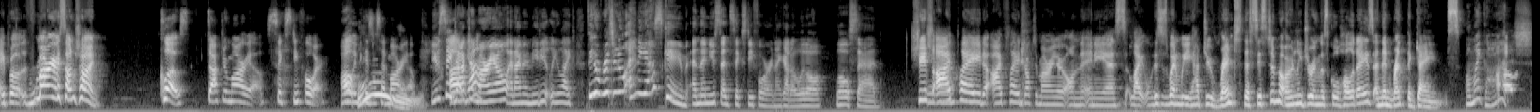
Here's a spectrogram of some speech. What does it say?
April Mario Sunshine. Close. Dr. Mario, sixty-four. Only because you said Mario. You say Uh, Dr. yeah. Mario, and I'm immediately like the original NES game, and then you said 64, and I got a little little sad. Shish, Yeah. I played I played Dr. Mario on the NES. Like this is when we had to rent the system only during the school holidays and then rent the games. Oh my gosh.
